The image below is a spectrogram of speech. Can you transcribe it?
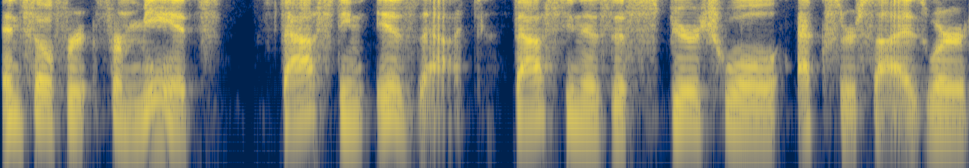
And so for, for me, it's fasting is that fasting is this spiritual exercise where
